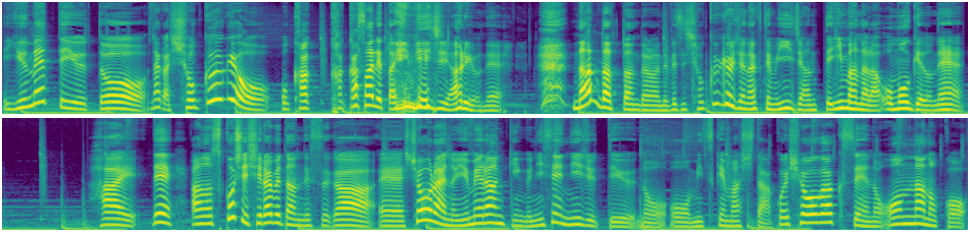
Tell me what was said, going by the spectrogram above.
夢っていうとなんか職業を書かされたイメージあるよね 何だったんだろうね。別に職業じゃなくてもいいじゃんって今なら思うけどね。はい。であの少し調べたんですが、えー、将来の夢ランキング2020っていうのを見つけました。これ小学生の女の子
